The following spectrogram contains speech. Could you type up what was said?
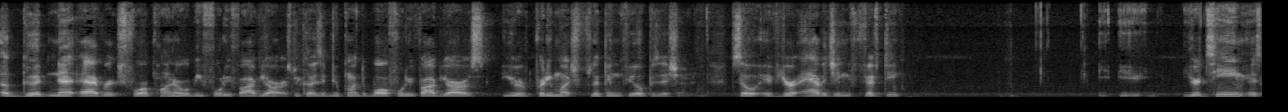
a good net average for a punter would be 45 yards because if you punt the ball 45 yards, you're pretty much flipping field position. So if you're averaging 50, your team is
